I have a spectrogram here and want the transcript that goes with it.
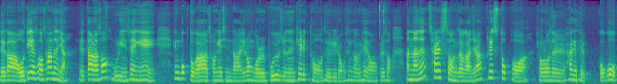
내가 어디에서 사느냐에 따라서 우리 인생의 행복도가 정해진다 이런 거를 보여주는 캐릭터들이라고 생각을 해요. 그래서 안나는 찰스 왕자가 아니라 크리스토퍼와 결혼을 하게 될 거고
